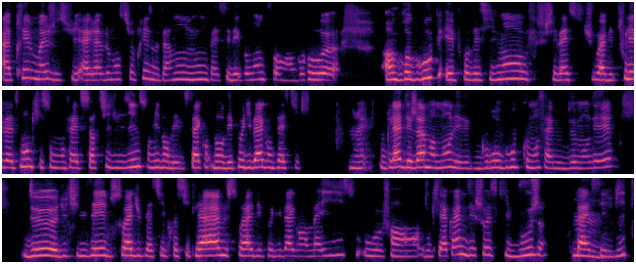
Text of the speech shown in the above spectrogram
après moi je suis agréablement surprise notamment nous on passait des commandes pour un gros un gros groupe et progressivement je sais pas si tu vois mais tous les vêtements qui sont en fait sortis d'usine sont mis dans des sacs dans des polybags en plastique ouais. donc là déjà maintenant les gros groupes commencent à nous demander de d'utiliser soit du plastique recyclable, soit des polybags en maïs. Ou, enfin, donc il y a quand même des choses qui bougent pas hmm. assez vite.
